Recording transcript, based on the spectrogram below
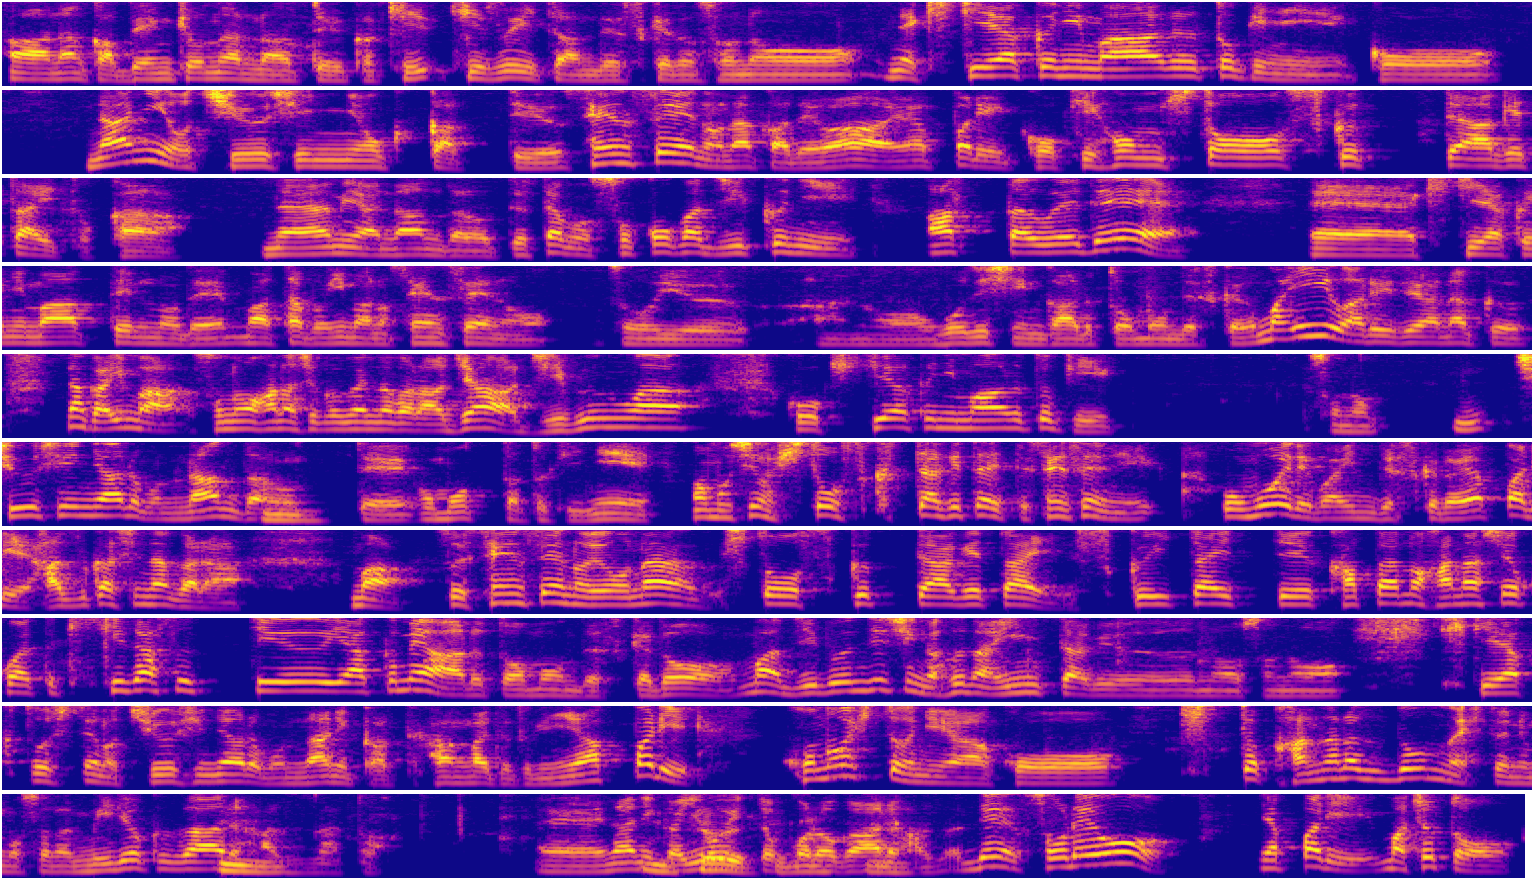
あなんか勉強になるなというか気気づいたんですけど、その、ね、聞き役に回るときに、こう、何を中心に置くかっていう、先生の中では、やっぱりこう、基本人を救ってあげたいとか、悩みは何だろうって多分そこが軸にあった上で、えー、聞き役に回ってるので、まあ多分今の先生のそういうあのご自身があると思うんですけど、まあいい悪いではなく、なんか今そのお話を伺いながら、じゃあ自分はこう聞き役に回るとき、その中心にあるものなんだろうって思った時に、うん、まあ、もちろん人を救ってあげたいって先生に思えればいいんですけどやっぱり恥ずかしながら、まあ、そういう先生のような人を救ってあげたい救いたいっていう方の話をこうやって聞き出すっていう役目はあると思うんですけど、まあ、自分自身が普段インタビューのその聞き役としての中心にあるもの何かって考えた時にやっぱりこの人にはこうきっと必ずどんな人にもその魅力があるはずだと、うん、えー、何か良いところがあるはずだ、でそれをやっぱり、まあ、ちょっと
